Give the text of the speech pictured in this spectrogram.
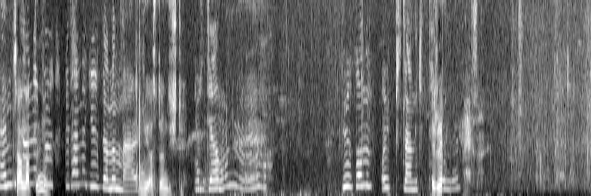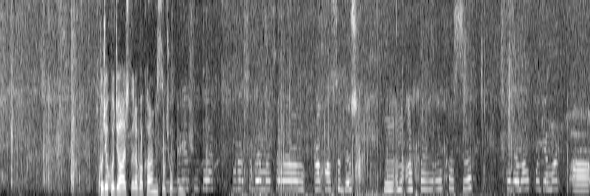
Ben bir Sen anlattın ya. Bir tane cüzdanım var. Oh yastığın düştü. Cüzdan. Anne. Cüzdanım. Ay pislendi gitti. E, re- Koca koca ağaçlara bakar mısın? Çok büyük. Şurada, burası da mesela arkasıdır. Ee, Ama arka, arkası kocaman kocaman aa,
